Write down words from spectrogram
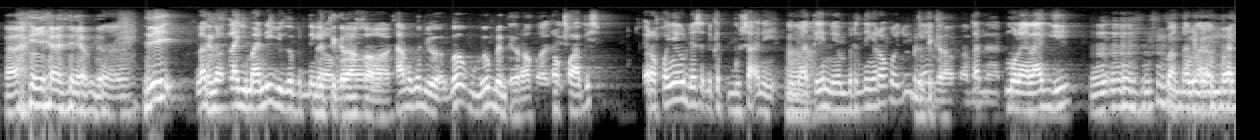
Ah, iya, iya benar. Heeh. Jadi Lagi, lagi mandi juga berhenti berhenti ngerokok. ngerokok. Sama gue juga. Gue gue berhenti ngerokok. sih. Rokok habis rokoknya udah deket busa nih, gue matiin yang berhenti ngerokok juga. Berhenti ngerokok benar. mulai lagi. Bahkan lagi. amat.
